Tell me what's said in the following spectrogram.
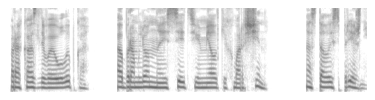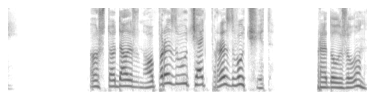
Проказливая улыбка, обрамленная сетью мелких морщин, осталась прежней. «То, что должно прозвучать, прозвучит», — продолжил он,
